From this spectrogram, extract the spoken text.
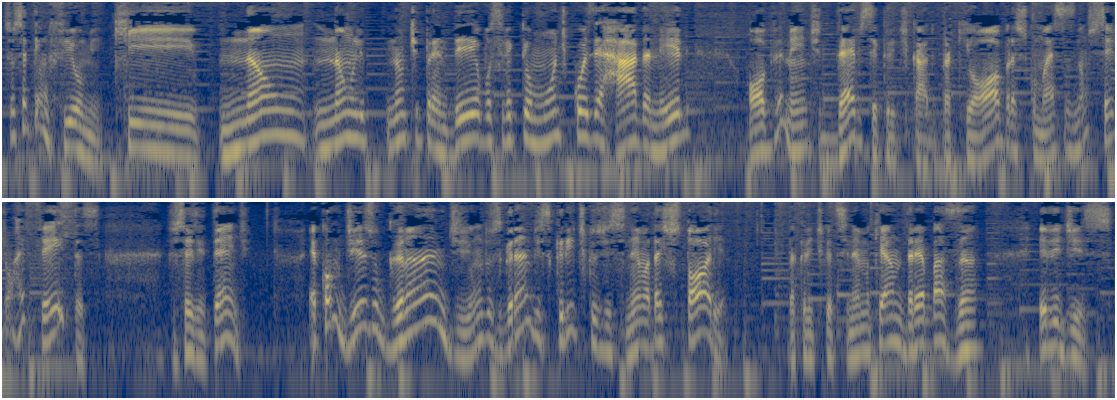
se você tem um filme que não, não, não te prendeu, você vê que tem um monte de coisa errada nele, obviamente, deve ser criticado para que obras como essas não sejam refeitas. Vocês entendem? É como diz o grande, um dos grandes críticos de cinema da história da crítica de cinema, que é André Bazin. Ele diz:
